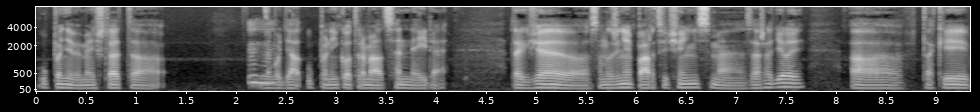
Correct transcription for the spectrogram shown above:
úplně vymýšlet a, mm-hmm. nebo dělat úplný kotrmelace nejde Takže samozřejmě pár cvičení jsme zařadili, taky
